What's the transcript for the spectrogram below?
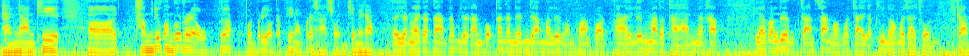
แผนงานที่เอ่อทำด้วยความรวดเร็ว เพื่อผลประโยชน์กับพี่น้องประชาชนใช่ไหมครับ แต่อย่างไรก็ตามท่านผู้จัดการบกท่านก็เน้นย้ำมาเรื่องของความปลอดภัยเรื่องมาตรฐานนะครับแล้วก็เรื่องการสร้างความเข้าใจกับพี่น้องประชาชน ครับ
